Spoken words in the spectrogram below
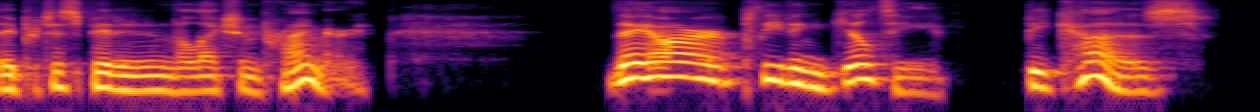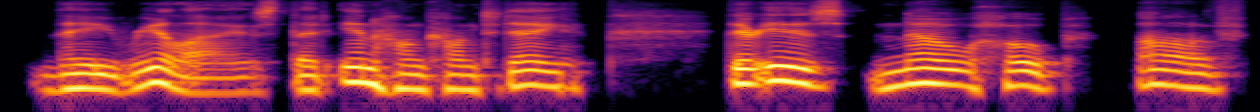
They participated in an election primary. They are pleading guilty because they realize that in Hong Kong today, there is no hope of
